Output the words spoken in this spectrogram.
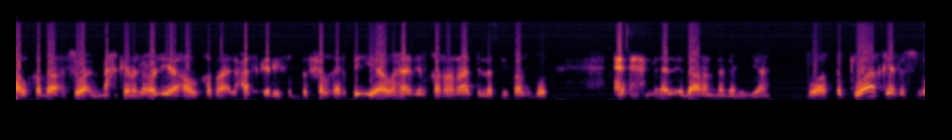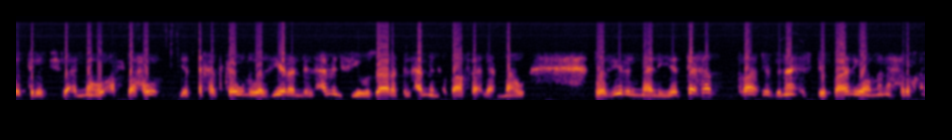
القضاء سواء المحكمة العليا أو القضاء العسكري في الضفة الغربية وهذه القرارات التي تصدر من الإدارة المدنية واطلاق يد سموتريتش لأنه أصبح يتخذ كونه وزيرا للأمن في وزارة الأمن إضافة إلى أنه وزير المالية اتخذ قرار بناء استيطاني ومنح رخص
